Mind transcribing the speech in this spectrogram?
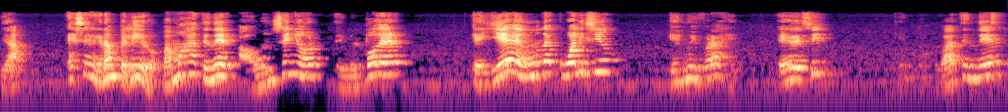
¿Ya? Ese es el gran peligro. Vamos a tener a un señor en el poder que llega en una coalición que es muy frágil. Es decir, que no va a tener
